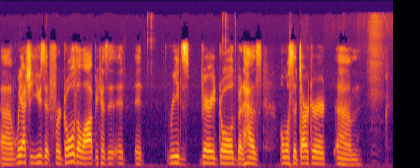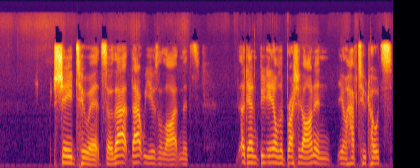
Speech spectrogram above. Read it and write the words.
Um, we actually use it for gold a lot because it, it, it reads very gold, but has almost a darker um, shade to it. So that that we use a lot, and it's again being able to brush it on and you know have two coats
